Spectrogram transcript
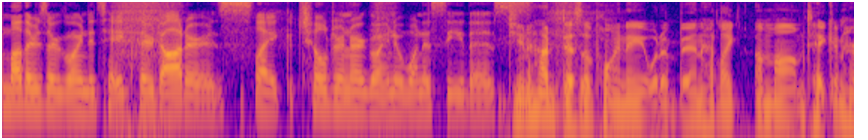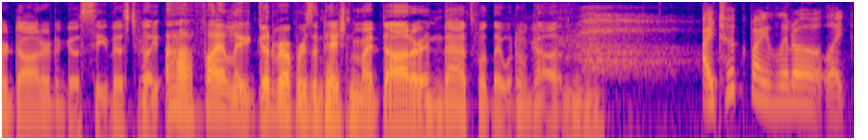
mothers are going to take their daughters like children are going to want to see this Do you know how disappointing it would have been had like a mom taken her daughter to go see this to be like, ah, finally good representation of my daughter, and that's what they would have gotten. I took my little like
